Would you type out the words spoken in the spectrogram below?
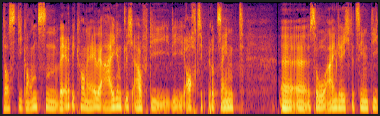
dass die ganzen Werbekanäle eigentlich auf die, die 80 Prozent äh, so eingerichtet sind, die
